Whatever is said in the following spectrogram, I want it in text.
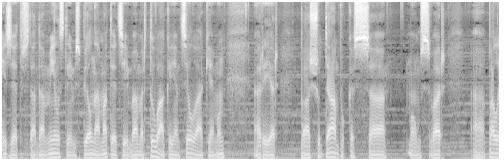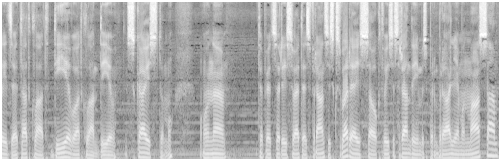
iziet uz tādām mīlestības pilnām attiecībām ar tuvākajiem cilvēkiem un arī ar pašu dabu, kas mums var palīdzēt atklāt Dievu, atklāt Dieva skaistumu. Un, tāpēc arī Svētais Francisks varēja saukt visas radības par brāļiem un māsām,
